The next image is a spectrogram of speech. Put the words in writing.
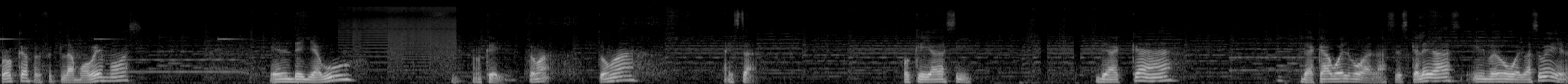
Roca, perfecto, la movemos. El de Yabu. Ok, toma, toma. Ahí está. Ok, ahora sí. De acá. De acá vuelvo a las escaleras y luego vuelvo a subir.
